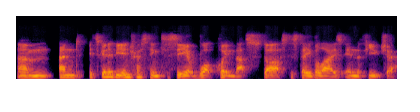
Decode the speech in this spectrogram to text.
Um, and it's going to be interesting to see at what point that starts to stabilize in the future.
